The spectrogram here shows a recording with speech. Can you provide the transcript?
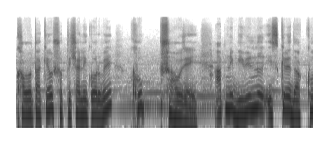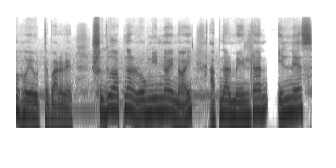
ক্ষমতাকেও শক্তিশালী করবে খুব সহজেই। আপনি বিভিন্ন স্কিলে দক্ষ হয়ে উঠতে পারবেন। শুধু আপনার রোগ নির্ণয় নয়, আপনার মেন্টাল ইলনেস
